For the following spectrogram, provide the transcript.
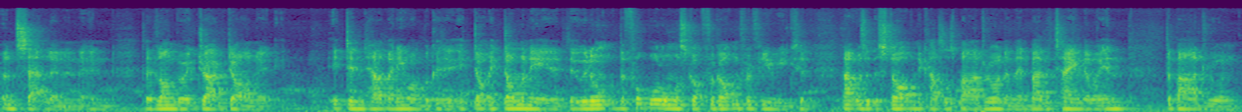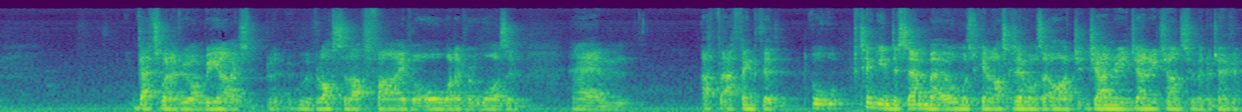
unsettling. And, and, the longer it dragged on, it, it didn't help anyone because it, it, it dominated. It would, the football almost got forgotten for a few weeks, and that was at the start of Newcastle's bad run. And then by the time they were in the bad run, that's when everyone realised we've lost the last five or, or whatever it was. And um, I, th- I think that particularly in December, it almost became lost because everyone was like, "Oh, January, January transfer window, January."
